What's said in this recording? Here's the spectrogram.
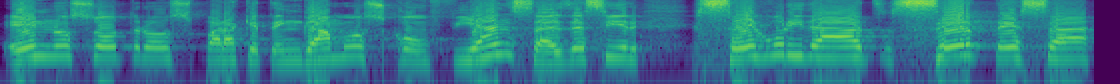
en nosotros para que tengamos confianza, es decir, seguridad, certeza,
